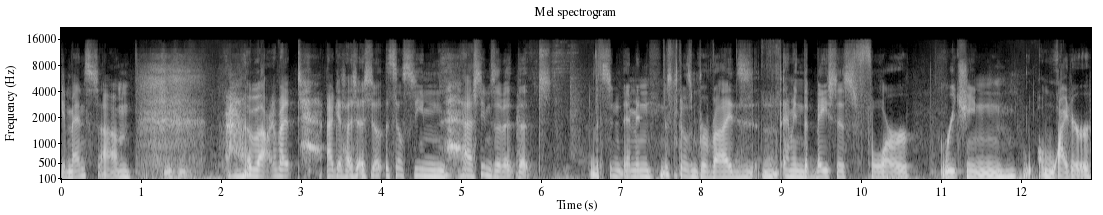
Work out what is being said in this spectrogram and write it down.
immense. Um, but, but I guess I, I still, it still seems uh, seems of it that I mean this doesn't provides I mean the basis for reaching a wider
